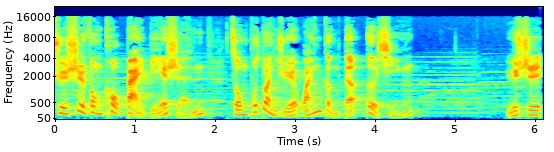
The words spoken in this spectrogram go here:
去侍奉叩拜别神，总不断绝顽梗的恶行。于是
